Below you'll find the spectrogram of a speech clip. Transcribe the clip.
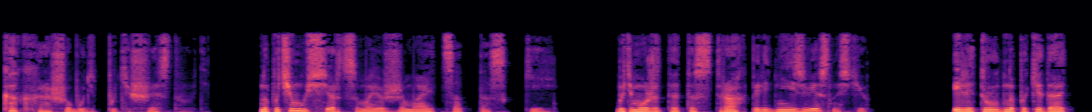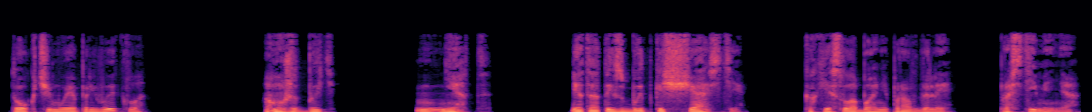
как хорошо будет путешествовать. Но почему сердце мое сжимается от тоски? Быть может, это страх перед неизвестностью? Или трудно покидать то, к чему я привыкла? А может быть, нет. Это от избытка счастья. Как я слаба, не правда ли? Прости меня.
